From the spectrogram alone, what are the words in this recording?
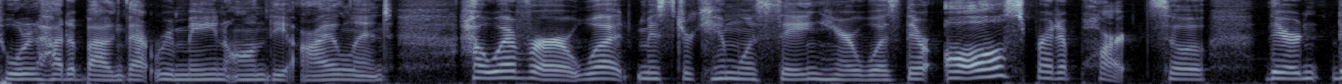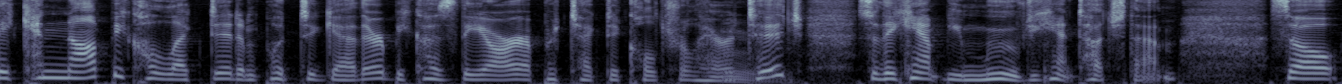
Dol Harubang that remain on the island. However, what Mr. Kim was saying here was they're all spread apart. So they're they cannot be collected and put together because they are a protected cultural hmm. heritage. So they can't be moved. You can't touch them. So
